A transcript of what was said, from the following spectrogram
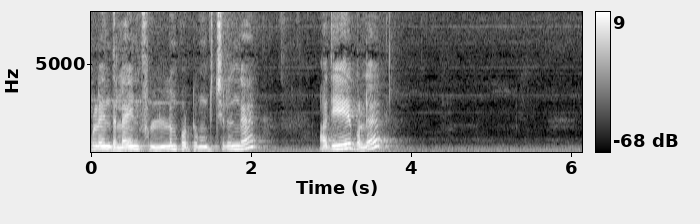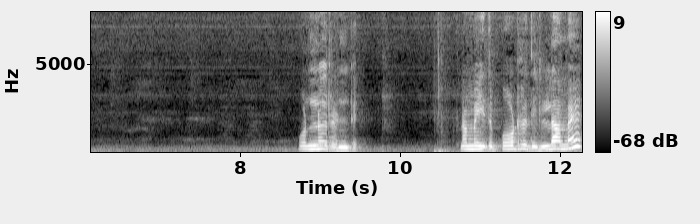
போல் இந்த லைன் ஃபுல்லும் போட்டு முடிச்சிடுங்க. அதே போல் ஒன்று ரெண்டு. நம்ம இது போடுறது இல்லாமல்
